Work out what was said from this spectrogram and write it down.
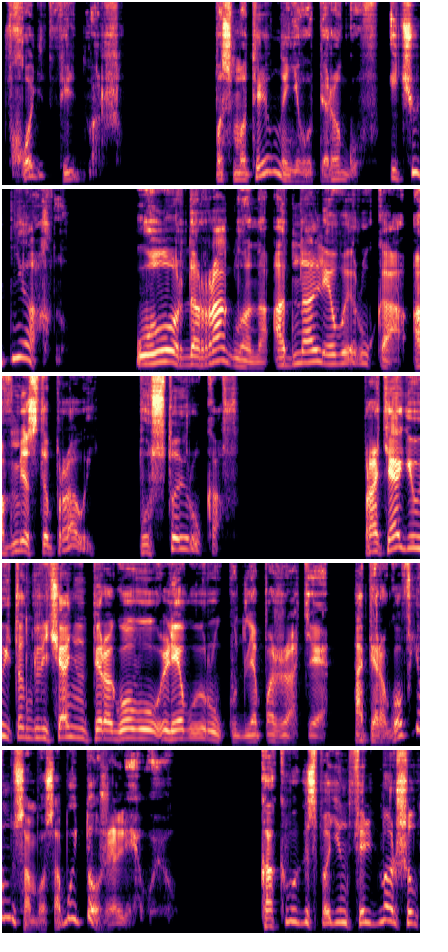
входит фельдмаршал. Посмотрел на него Пирогов и чуть не ахнул. У лорда Раглана одна левая рука, а вместо правой — пустой рукав. Протягивает англичанин Пирогову левую руку для пожатия, а Пирогов ему, само собой, тоже левую. «Как вы, господин фельдмаршал,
